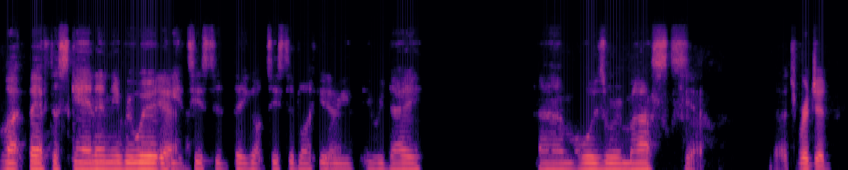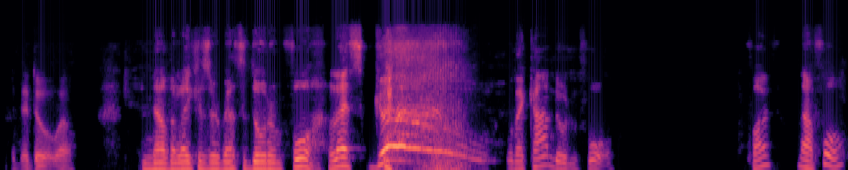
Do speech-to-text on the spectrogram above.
like they have to scan in everywhere. Yeah. They get tested. They got tested like Yeah. every every day. Um, always wearing masks. Yeah. It's rigid, but they do it well. And now the Lakers are about to do it in four. Let's go. Well, they can't do it in four. Five? No, four.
